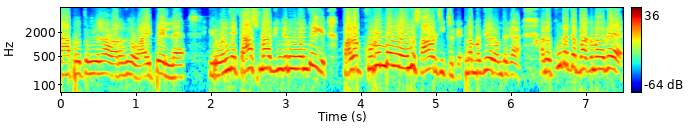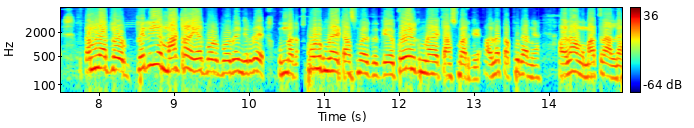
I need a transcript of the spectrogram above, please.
நாற்பது தொகுதியெல்லாம் வர்றதுக்கு வாய்ப்பே இல்லை. இது வந்து டாஸ்மாக்ங்கிறது வந்து பல குடும்பங்களை வந்து சாவடிச்சிட்டு இருக்கு. அந்த மகளிர் வந்திருக்காங்க. அந்த கூட்டத்தை பார்க்கும்போது தமிழ்நாட்டில் ஒரு பெரிய மாற்றம் ஏற்பட போகுதுங்கிறது உண்மைதான். ஸ்கூலுக்கு முன்னாடி டாஸ்மாக் இருக்கு கோயிலுக்கு முன்னாடி டாஸ்மாக் இருக்கு. அதெல்லாம் தப்பு தாங்க அதெல்லாம் அவங்க மாத்தலாம்ல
